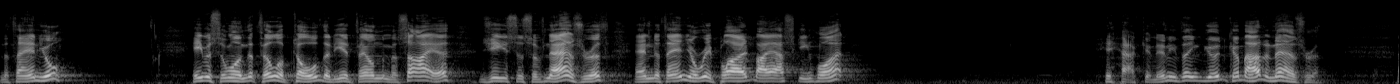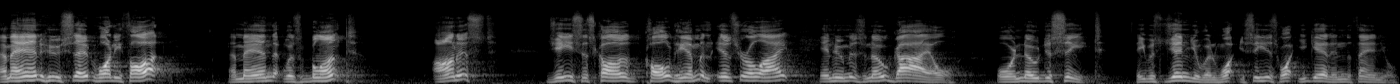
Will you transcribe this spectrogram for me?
Nathanael, he was the one that Philip told that he had found the Messiah, Jesus of Nazareth, and Nathanael replied by asking what? Yeah, can anything good come out of Nazareth? A man who said what he thought, a man that was blunt, honest. Jesus called, called him an Israelite in whom is no guile or no deceit. He was genuine. What you see is what you get in Nathaniel.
